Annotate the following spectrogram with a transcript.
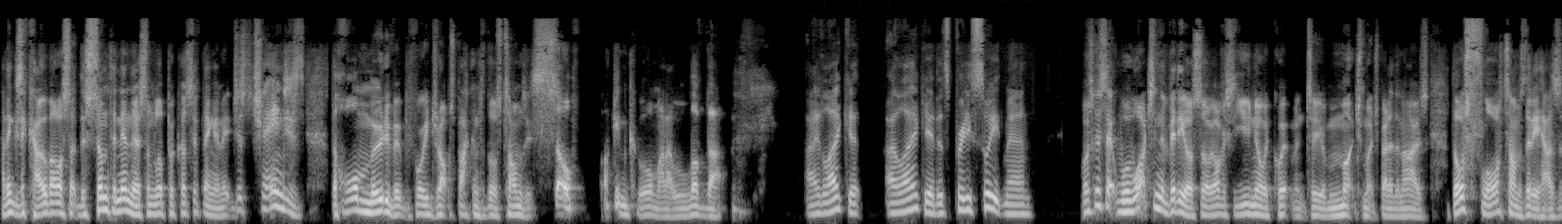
I think it's a cowbell or something. There's something in there, some little percussive thing, and it just changes the whole mood of it before he drops back into those toms. It's so fucking cool, man. I love that. I like it. I like it. It's pretty sweet, man. I was gonna say we're watching the video, so obviously you know equipment too much much better than ours. Those floor toms that he has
